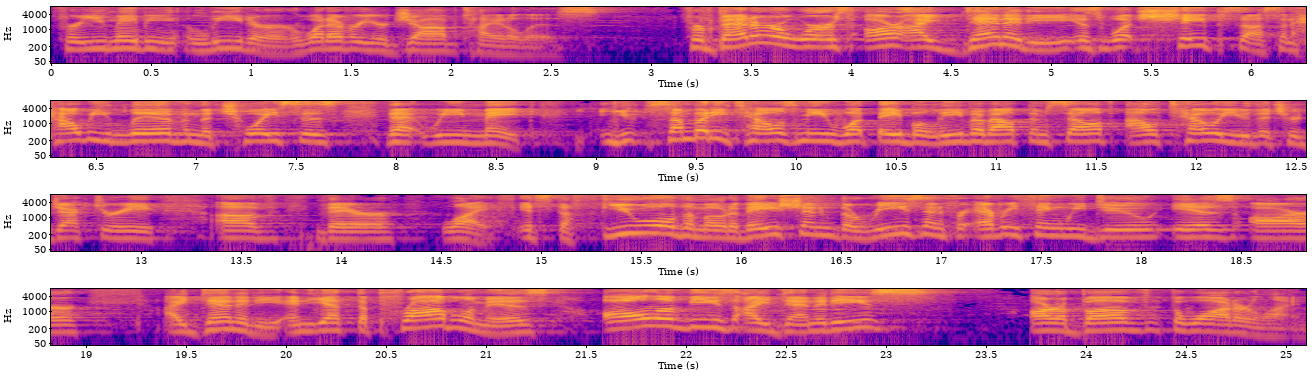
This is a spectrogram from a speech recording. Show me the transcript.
For you, maybe leader, or whatever your job title is. For better or worse, our identity is what shapes us and how we live and the choices that we make. You, somebody tells me what they believe about themselves, I'll tell you the trajectory of their life. It's the fuel, the motivation, the reason for everything we do is our identity. And yet, the problem is, all of these identities are above the waterline.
